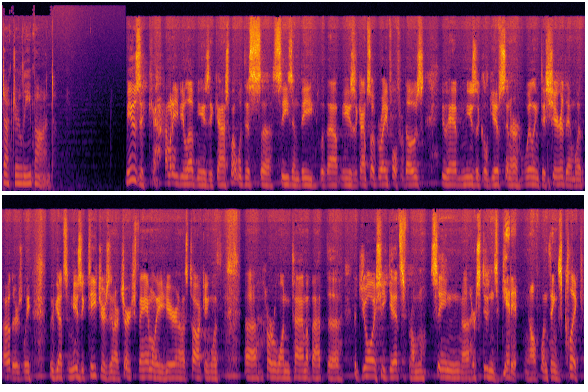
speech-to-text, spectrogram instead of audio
Dr. Lee Bond. Music. How many of you love music? Gosh, what would this uh, season be without music? I'm so grateful for those who have musical gifts and are willing to share them with others. We, we've got some music teachers in our church family here, and I was talking with uh, her one time about the, the joy she gets from seeing uh, her students get it, you know, when things click.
